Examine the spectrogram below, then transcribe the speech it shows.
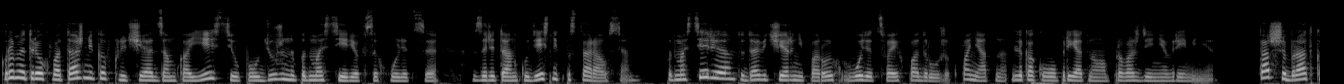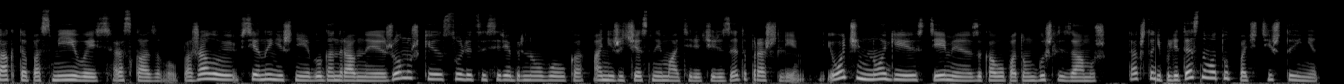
Кроме трех ватажников, ключи от замка есть и у полдюжины подмастерьев с их улицы. Заритан кудесник постарался. Подмастерья туда вечерний порой водят своих подружек. Понятно, для какого приятного провождения времени. Старший брат, как-то посмеиваясь, рассказывал. Пожалуй, все нынешние благонравные женушки с улицы Серебряного Волка, они же честные матери, через это прошли. И очень многие с теми, за кого потом вышли замуж. Так что неполитесного тут почти что и нет.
